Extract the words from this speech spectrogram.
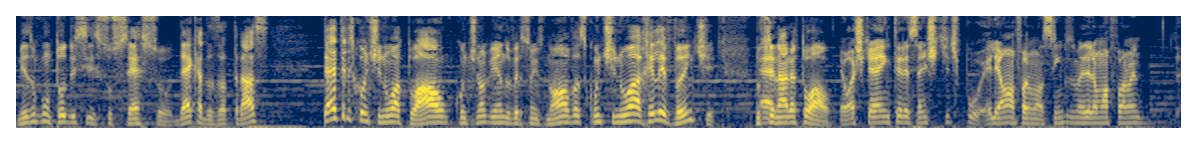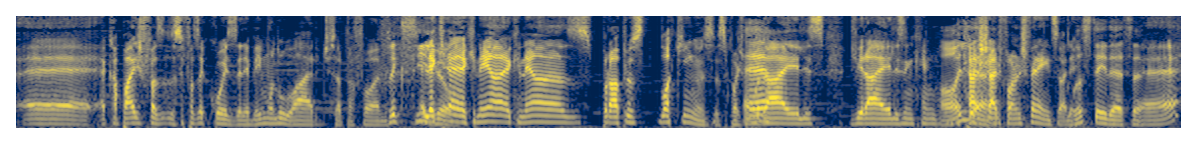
mesmo com todo esse sucesso décadas atrás, Tetris continua atual, continua ganhando versões novas, continua relevante no É. cenário atual. Eu acho que é interessante que, tipo, ele é uma forma simples, mas ele é uma forma. É, é capaz de fazer, você fazer coisas, ele é bem modular, de certa forma. Flexível. Ele é que, é, que nem, a- é que nem os próprios bloquinhos. Você pode É. mudar eles, virar eles, em, Olha. encaixar de formas diferentes. Olha aí. Gostei dessa. É.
